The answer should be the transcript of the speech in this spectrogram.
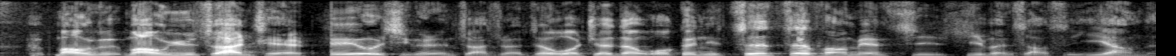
忙于忙于赚钱，也有几个人赚出来。所以我觉得我跟你这这方面基基本上是一样的，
